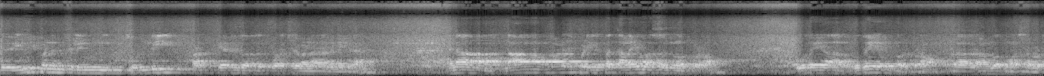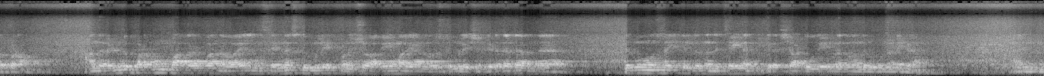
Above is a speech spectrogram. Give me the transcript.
இது இண்டிபெண்டன்ட் ஃபிலிம் சொல்லி படம் தேட்டருக்கு வரது குறைச்ச வேணாம்னு நினைக்கிறேன். ஏன்னா நான் காலேஜ் படிக்கிறப்ப தலைவாசல்னு ஒரு படம் உதயா உதயம்னு ஒரு படம் அஹ் ராம்கோபால் சாரோட படம். அந்த ரெண்டு படமும் பார்க்குறப்ப அந்த வயலன்ஸ் என்ன ஸ்டிமுலேட் பண்ணுச்சோ அதே மாதிரியான ஒரு ஸ்டிமுலேஷன் கிட்டத்தட்ட அந்த திரும்பவும் சைக்கிள் இருந்து அந்த செயினை பிடிக்கிற ஷாட் உதயம்ல இருந்து வந்துருக்கும்னு நினைக்கிறேன். அண்ட்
